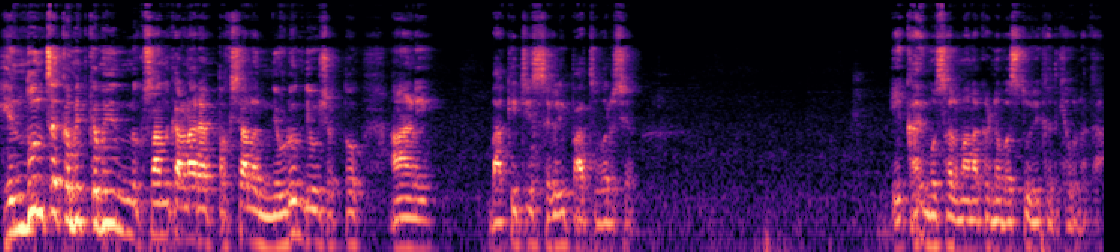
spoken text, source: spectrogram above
हिंदूंचं कमीत कमी नुकसान करणाऱ्या पक्षाला निवडून देऊ शकतो आणि बाकीची सगळी पाच वर्ष एकाही मुसलमानाकडनं वस्तू विकत घेऊ नका.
